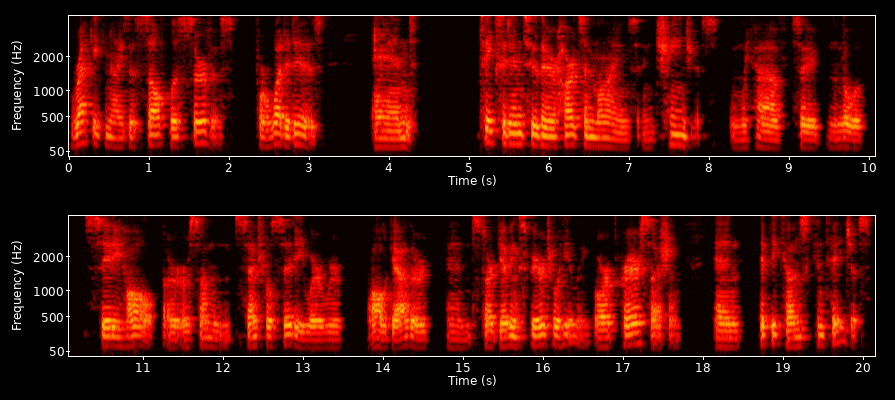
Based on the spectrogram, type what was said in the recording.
recognizes selfless service for what it is and takes it into their hearts and minds and changes. When we have, say, in the middle of City Hall or, or some central city where we're all gathered and start giving spiritual healing or a prayer session, and it becomes contagious.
